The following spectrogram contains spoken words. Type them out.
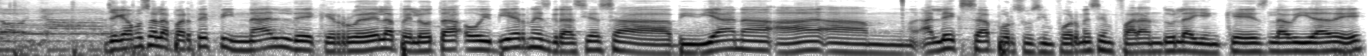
soñar. Llegamos a la parte final de que ruede la pelota hoy viernes, gracias a Viviana, a, a, um, Alexa por sus informes en farándula y en qué es la vida de.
